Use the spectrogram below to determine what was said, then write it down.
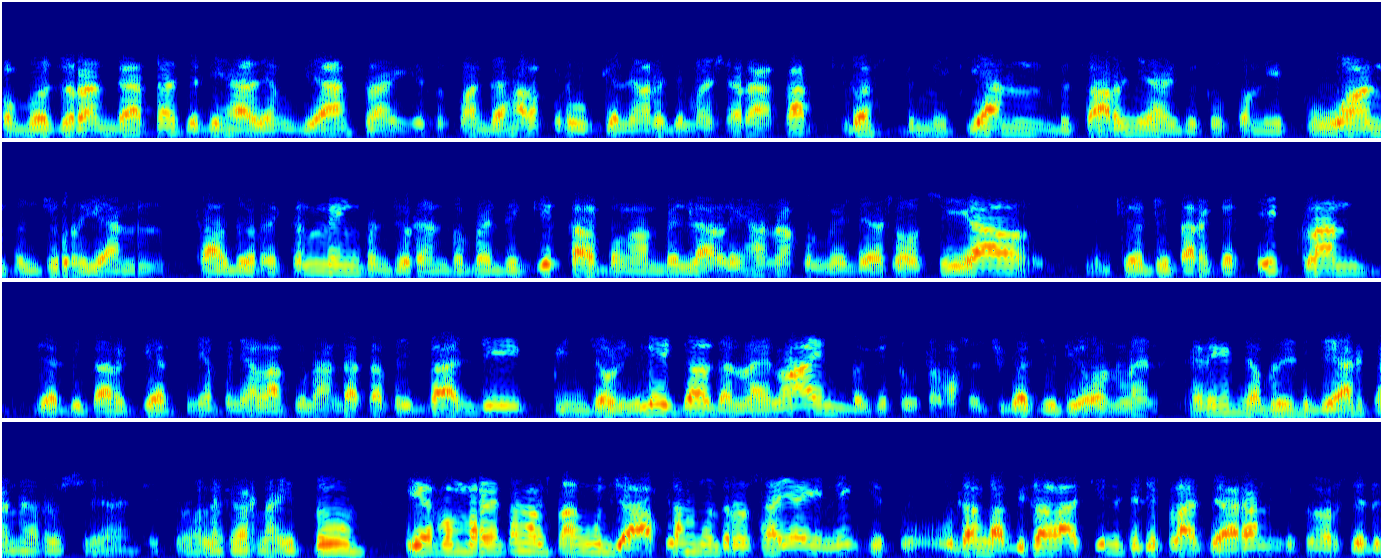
kebocoran data jadi hal yang biasa gitu. Padahal kerugian yang ada di masyarakat sudah sedemikian besarnya gitu. Penipuan, pencurian saldo rekening, pencurian dompet digital, pengambil alihan akun media sosial, jadi target iklan, jadi targetnya penyalahgunaan data pribadi, pinjol ilegal dan lain-lain begitu, termasuk juga judi online. Ini kan nggak boleh dibiarkan harusnya gitu. Oleh karena itu, ya pemerintah harus tanggung jawab lah menurut saya ini gitu. Udah nggak bisa lagi ini jadi pelajaran gitu, harus jadi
